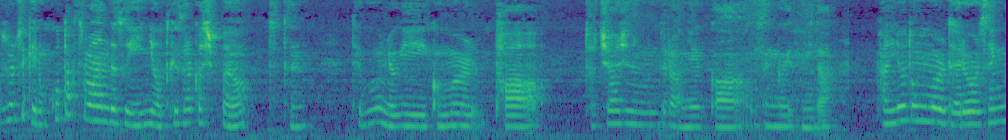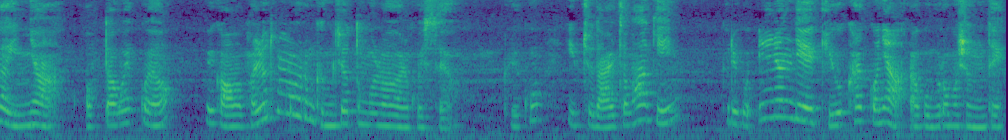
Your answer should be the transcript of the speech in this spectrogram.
솔직히 이런 코딱지 많은 데서 2인이 어떻게 살까 싶어요. 어쨌든 대부분 여기 건물 다 자취하시는 분들 아닐까 생각이 듭니다. 반려동물 데려올 생각 있냐? 없다고 했고요. 여기가 아마 반려동물은 금지였던 걸로 알고 있어요. 그리고 입주 날짜 확인 그리고 1년 뒤에 귀국할 거냐라고 물어보셨는데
